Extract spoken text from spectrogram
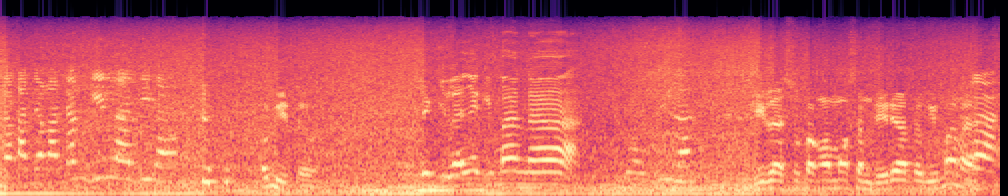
kadang-kadang gila dia Oh gitu. Ini gilanya gimana? ya gila Gila suka ngomong sendiri atau gimana? enggak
